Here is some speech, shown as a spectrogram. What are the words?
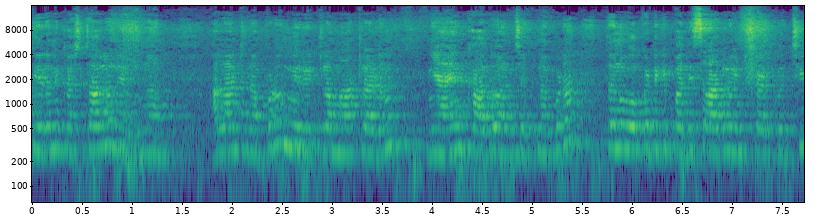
తీరని కష్టాల్లో నేను ఉన్నాను. అలాంటినప్పుడు మీరు ఇట్లా మాట్లాడడం న్యాయం కాదు అని చెప్పినా కూడా తను ఒకటికి పదిసార్లు ఇంటికాడికి వచ్చి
